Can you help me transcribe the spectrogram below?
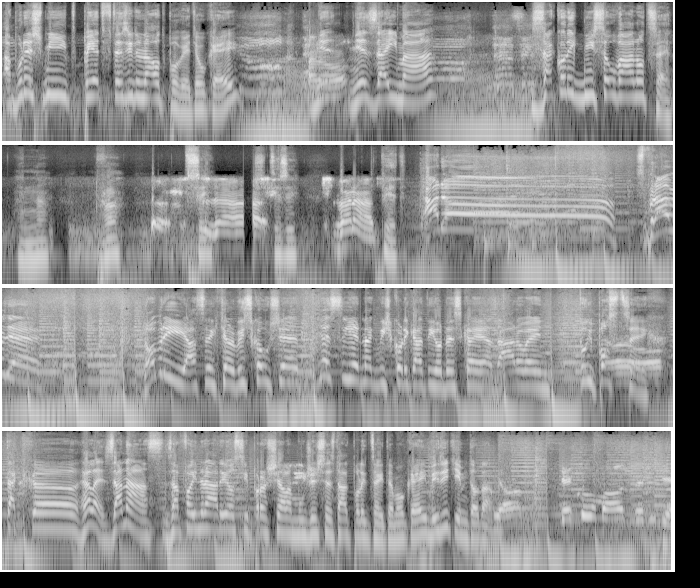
a budeš mít pět vteřin na odpověď, OK? Mě, mě zajímá, za kolik dní jsou Vánoce? Jedna, dva, tři, Za čtyři, 12. pět. Ano! Správně! Dobrý, já jsem chtěl vyzkoušet, jestli jednak víš, kolikátýho dneska je a zároveň tvůj postřeh. Tak uh, hele, za nás, za Fine Radio si prošel a můžeš se stát policajtem, OK? Vyřitím to tam. Jo, děkuju moc, nevidím.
